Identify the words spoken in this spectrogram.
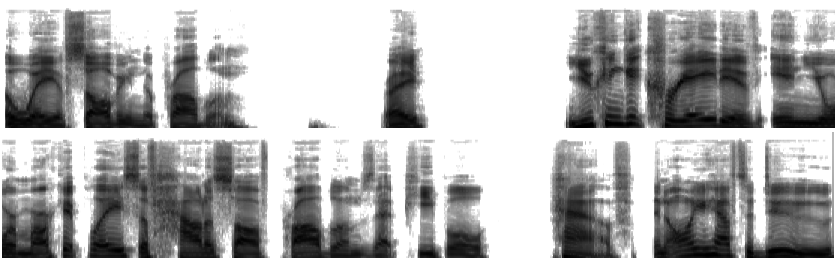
a way of solving the problem, right? You can get creative in your marketplace of how to solve problems that people have. And all you have to do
